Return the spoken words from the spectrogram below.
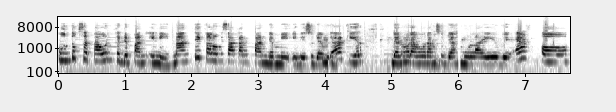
untuk setahun ke depan ini? Nanti kalau misalkan pandemi ini sudah Hmm. berakhir dan Hmm. orang-orang sudah mulai WFO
